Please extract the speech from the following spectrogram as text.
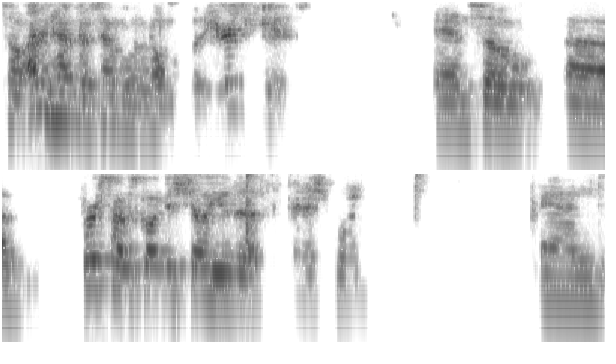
So I didn't have to assemble it at all, but here's his. And so uh, first I was going to show you the finished one. And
